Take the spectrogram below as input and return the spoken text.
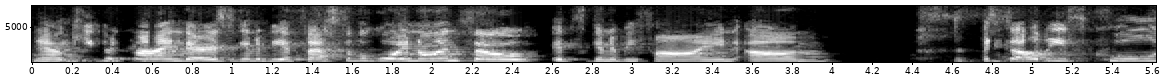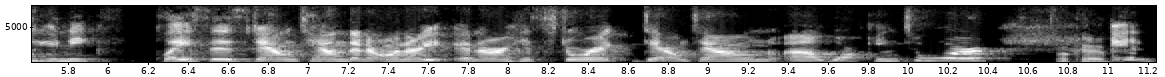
Now, Mhm. keep in mind there is going to be a festival going on, so it's going to be fine. Um, it's all these cool, unique places downtown that are on our in our historic downtown uh, walking tour. Okay, And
